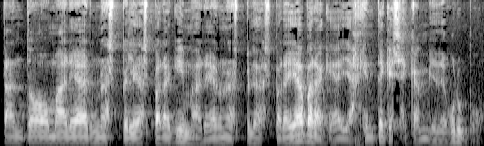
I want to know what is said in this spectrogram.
Tanto marear unas peleas para aquí, marear unas peleas para allá, para que haya gente que se cambie de grupo.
